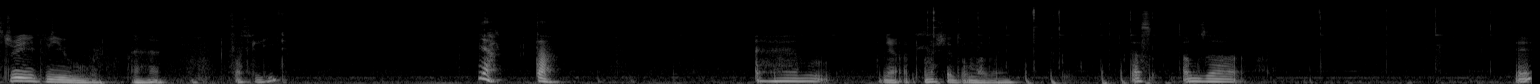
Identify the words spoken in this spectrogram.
Street View. Aha. Satellit? Ja, da. Ähm, Ja, das möchte jetzt auch mal sein. das unser. Hä?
